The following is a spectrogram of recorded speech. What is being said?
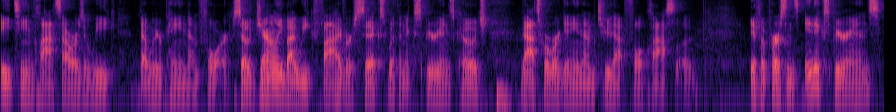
18 class hours a week that we're paying them for. So generally by week 5 or 6 with an experienced coach, that's where we're getting them to that full class load. If a person's inexperienced,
